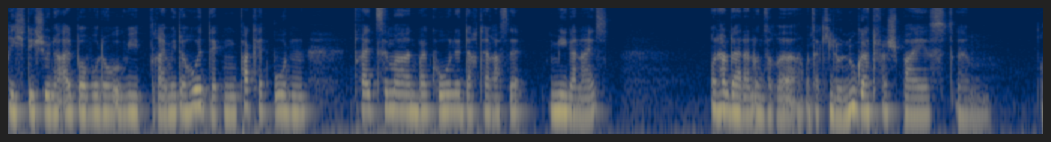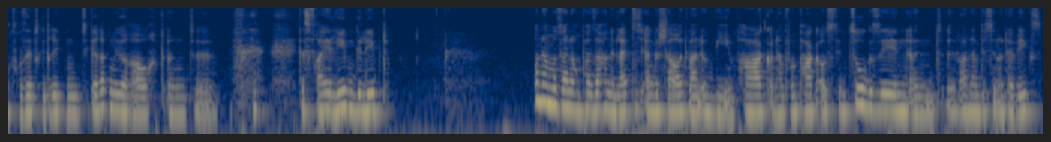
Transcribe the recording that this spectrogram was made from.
Richtig schöne Altbauwohnung, irgendwie drei Meter hohe Decken, Parkettboden, drei Zimmer, ein Balkon, Dachterrasse, mega nice. Und haben da dann unsere, unser Kilo Nougat verspeist, ähm, unsere selbstgedrehten Zigaretten geraucht und äh, das freie Leben gelebt. Und haben uns dann noch ein paar Sachen in Leipzig angeschaut, waren irgendwie im Park und haben vom Park aus den Zoo gesehen und äh, waren da ein bisschen unterwegs.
